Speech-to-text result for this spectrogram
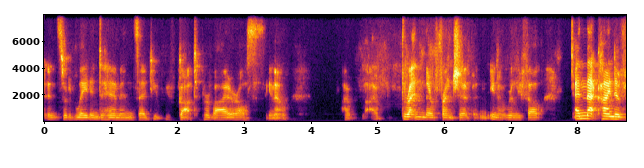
and sort of laid into him and said, you, have got to provide or else, you know, I, I threatened their friendship and, you know, really felt, and that kind of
